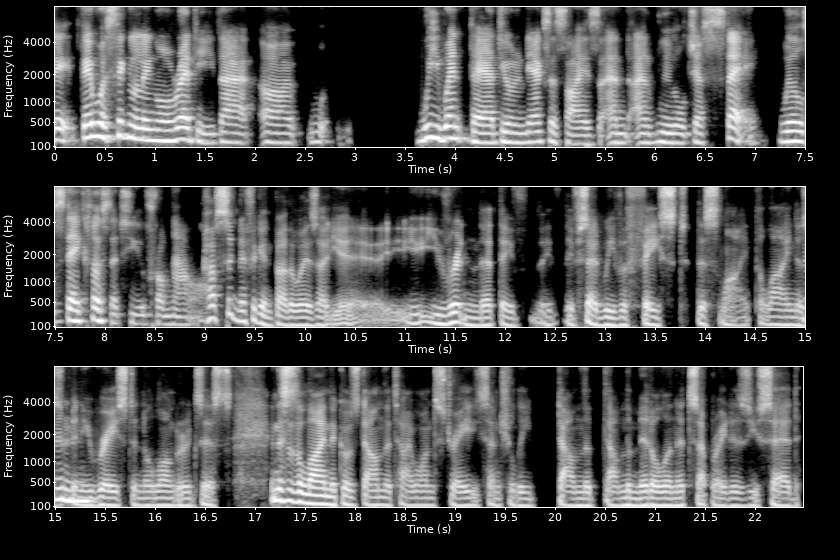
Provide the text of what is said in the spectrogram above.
they they were signaling already that uh, we went there during the exercise and and we'll just stay. We'll stay closer to you from now on. How significant by the way is that you, you have written that they've, they've said we've effaced this line. The line has mm-hmm. been erased and no longer exists. And this is a line that goes down the taiwan strait essentially down the down the middle and it's separated as you said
